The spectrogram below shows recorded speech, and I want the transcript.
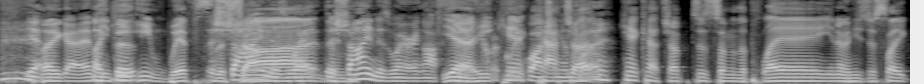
Yeah. like I Like mean, the- he, he whiffs the, the, shine shot. is wear, the shine is wearing off. Yeah, he can't watching catch him up. play. Can't catch up to some of the play. You know, he's just like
